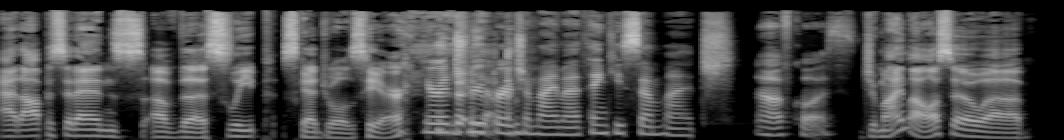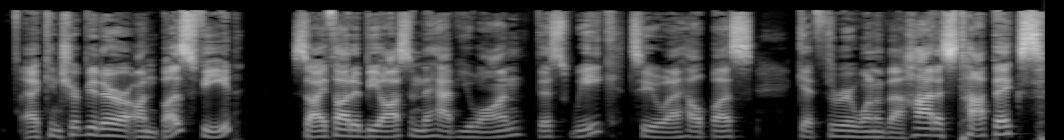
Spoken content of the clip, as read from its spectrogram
at opposite ends of the sleep schedules here. You're a trooper, Jemima. Thank you so much. Oh, of course. Jemima also uh, a contributor on BuzzFeed. So I thought it'd be awesome to have you on this week to uh, help us get through one of the hottest topics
